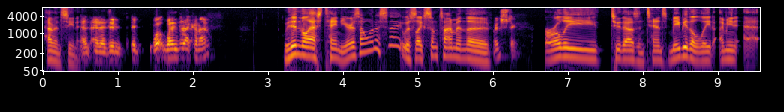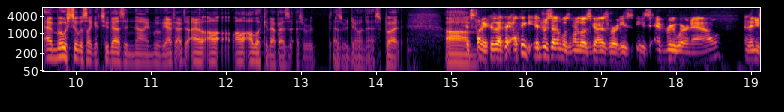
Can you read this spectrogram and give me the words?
Haven't seen it. And, and it didn't. It, when did that come out? Within the last ten years, I want to say it was like sometime in the Interesting. Early 2010s, maybe the late. I mean, at most it was like a 2009 movie. I've, I've, I'll, I'll I'll look it up as as we're as we're doing this, but um, it's funny because I think I think Idris Elba was one of those guys where he's he's everywhere now, and then you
